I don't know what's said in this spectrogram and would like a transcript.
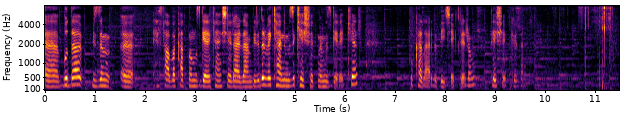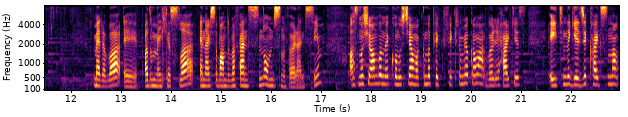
E, bu da bizim e, hesaba katmamız gereken şeylerden biridir ve kendimizi keşfetmemiz gerekir. Bu kadar da diyeceklerim. Teşekkürler. Merhaba, e, adım Melike Sıla. Enerjisi Bandırma Fen Lisesi'nde 10. sınıf öğrencisiyim. Aslında şu anda ne konuşacağım hakkında pek bir fikrim yok ama böyle herkes eğitimde gelecek kaygısından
